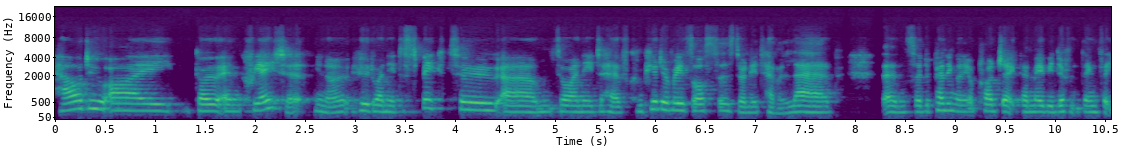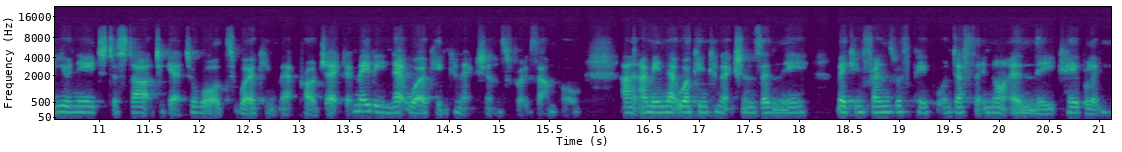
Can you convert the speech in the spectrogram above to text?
How do I go and create it? You know, who do I need to speak to? Um, do I need to have computer resources? Do I need to have a lab? And so depending on your project, there may be different things that you need to start to get towards working that project. It may be networking connections, for example. And I mean networking connections in the making friends with people and definitely not in the cabling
